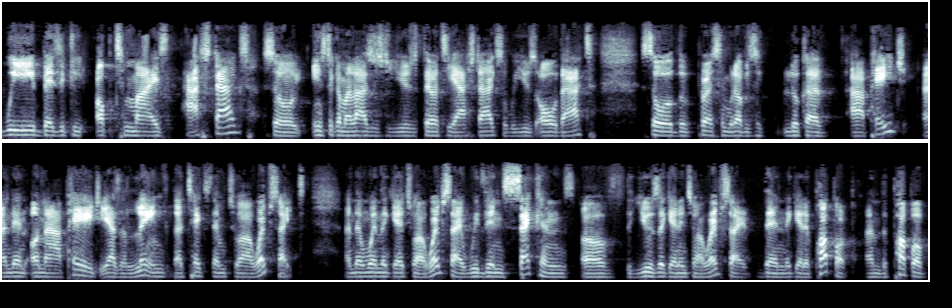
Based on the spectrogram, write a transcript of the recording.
We basically optimize hashtags. So Instagram allows us to use 30 hashtags. So we use all that. So the person would obviously look at our page and then on our page it has a link that takes them to our website and then when they get to our website within seconds of the user getting to our website then they get a pop-up and the pop-up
